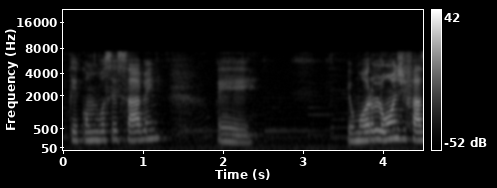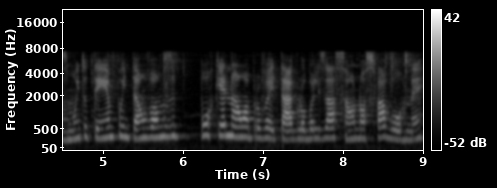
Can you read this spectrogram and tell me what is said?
porque como vocês sabem, é, eu moro longe faz muito tempo, então vamos, por que não aproveitar a globalização a nosso favor, né?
